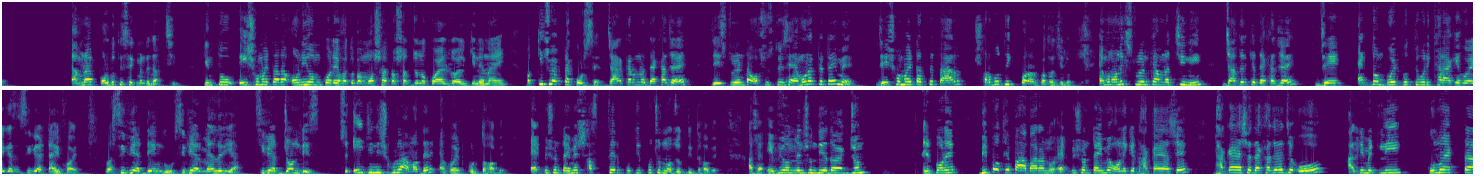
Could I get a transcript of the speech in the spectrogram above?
আমরা পরবর্তী সেগমেন্টে যাচ্ছি। কিন্তু এই সময় তারা অনিয়ম করে হয়তো বা মশা টশার জন্য কয়েল টয়েল কিনে নেয় বা কিছু একটা করছে, যার কারণে দেখা যায় যে স্টুডেন্টটা অসুস্থ হয়েছে এমন একটা টাইমে যে সময়টাতে তার সর্বাধিক পড়ার কথা ছিল। এমন অনেক স্টুডেন্টকে আমরা চিনি যাদেরকে দেখা যায় যে একদম বুয়েট ভর্তি পরীক্ষার আগে হয়ে গেছে সিভিয়ার টাইফয়েড বা severe dengue severe malaria severe jaundice so এই জিনিসগুলো আমাদের অ্যাভয়েড করতে হবে। অ্যাডমিশন টাইমে স্বাস্থ্যের প্রতি প্রচুর নজর দিতে হবে। আচ্ছা এভরিওয়ান মেনশন দিয়ে দাও একজন। এরপরে বিপথে পা বাড়ানো অ্যাডমিশন টাইমে অনেকে ঢাকায় আসে। ঢাকায় এসে দেখা যায় যে ও আলটিমেটলি কোনো একটা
